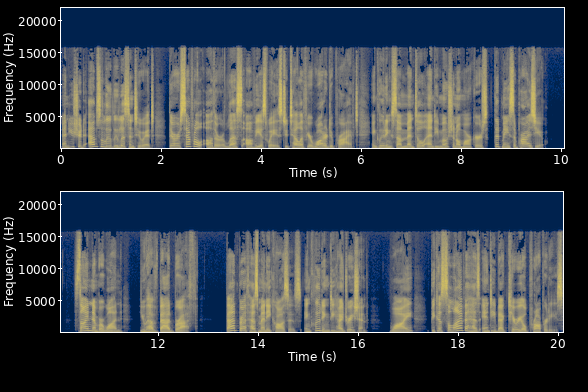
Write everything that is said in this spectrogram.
and you should absolutely listen to it, there are several other, less obvious ways to tell if you're water deprived, including some mental and emotional markers that may surprise you. Sign number one you have bad breath. Bad breath has many causes, including dehydration. Why? Because saliva has antibacterial properties,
